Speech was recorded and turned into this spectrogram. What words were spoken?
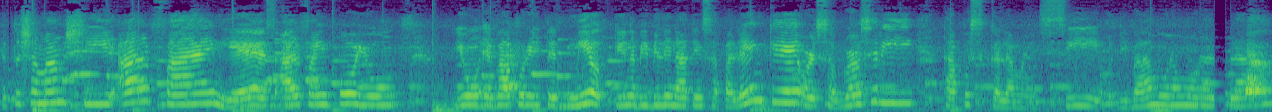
ito siya mamshi, Alpine. Yes, Alpine po yung yung evaporated milk, yung nabibili natin sa palengke or sa grocery, tapos kalamansi. O, di ba? Murang-mura lang.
